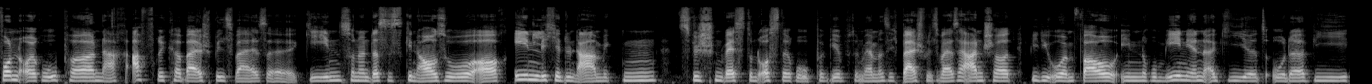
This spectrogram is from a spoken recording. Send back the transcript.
von Europa nach Afrika beispielsweise gehen, sondern dass es genauso auch ähnliche Dynamiken zwischen West- und Osteuropa gibt. Und wenn man sich beispielsweise anschaut, wie die OMV in Rumänien agiert oder wie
